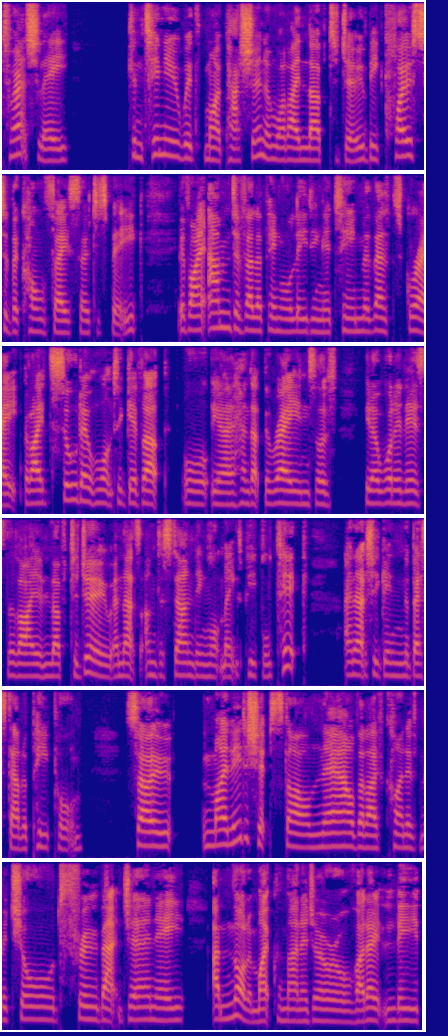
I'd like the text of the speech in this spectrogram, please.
to actually continue with my passion and what I love to do, be close to the coalface, so to speak. If I am developing or leading a team, that's great. But I still don't want to give up or, you know, hand up the reins of, you know, what it is that I love to do. And that's understanding what makes people tick and actually getting the best out of people. So my leadership style now that I've kind of matured through that journey I'm not a micromanager or I don't lead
